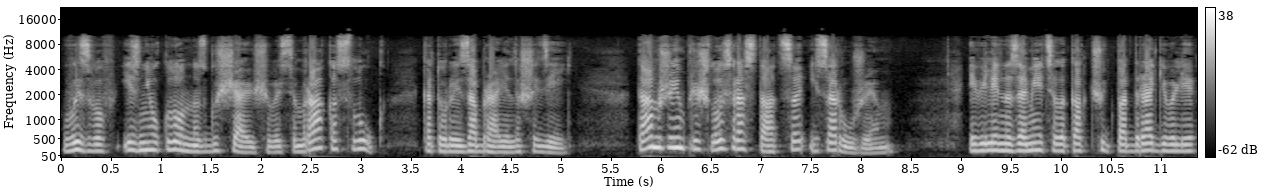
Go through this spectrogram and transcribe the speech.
вызвав из неуклонно сгущающегося мрака слуг, которые забрали лошадей. Там же им пришлось расстаться и с оружием. Эвелина заметила, как чуть подрагивали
